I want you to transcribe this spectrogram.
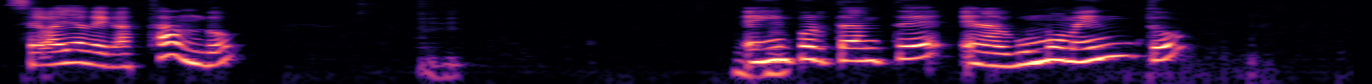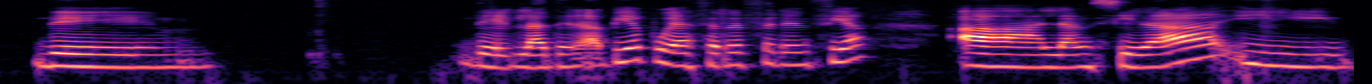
se vaya desgastando, es importante en algún momento de, de la terapia pues hacer referencia a la ansiedad y,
